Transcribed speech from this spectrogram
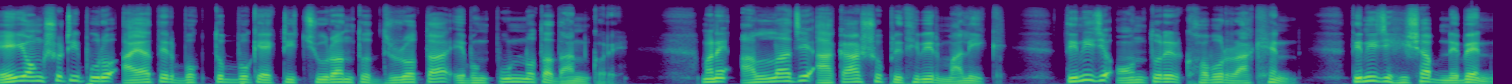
এই অংশটি পুরো আয়াতের বক্তব্যকে একটি চূড়ান্ত দৃঢ়তা এবং পূর্ণতা দান করে। মানে আল্লাহ যে আকাশ ও পৃথিবীর মালিক তিনি যে অন্তরের খবর রাখেন তিনি যে হিসাব নেবেন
